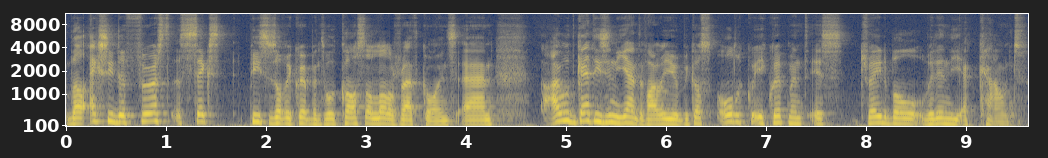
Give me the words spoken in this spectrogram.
Well, actually the first six pieces of equipment will cost a lot of red coins and I would get these in the end if I were you because all the equipment is tradable within the account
